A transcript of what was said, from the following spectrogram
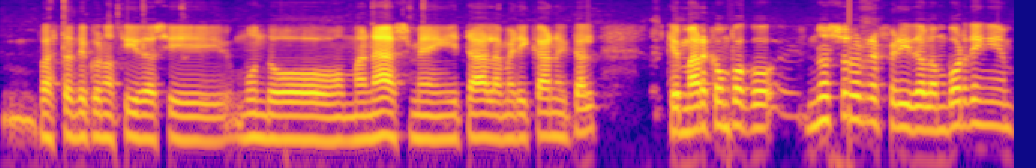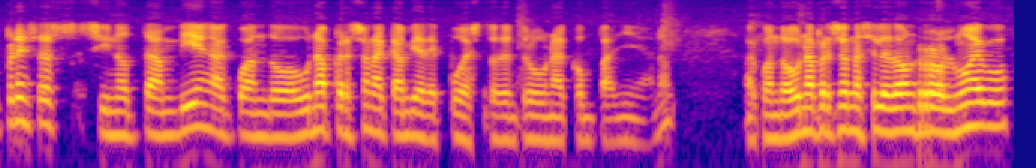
bastante conocido así, mundo management y tal, americano y tal, que marca un poco, no solo referido al onboarding en empresas, sino también a cuando una persona cambia de puesto dentro de una compañía, ¿no? A cuando a una persona se le da un rol nuevo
